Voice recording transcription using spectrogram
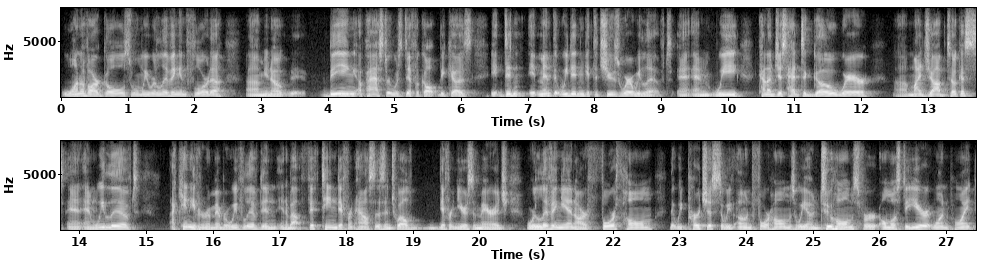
one of our goals when we were living in Florida, um, you know, being a pastor was difficult because it didn't it meant that we didn't get to choose where we lived and, and we kind of just had to go where uh, my job took us and, and we lived i can't even remember. We've lived in, in about 15 different houses in 12 different years of marriage. We're living in our fourth home that we purchased. So we've owned four homes. We owned two homes for almost a year at one point.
